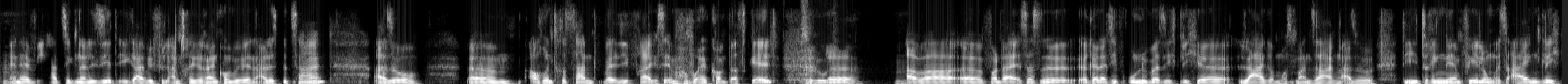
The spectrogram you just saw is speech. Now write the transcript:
Mhm. NRW hat signalisiert, egal wie viele Anträge reinkommen, wir werden alles bezahlen. Also ähm, auch interessant, weil die Frage ist ja immer, woher kommt das Geld? Absolut. Äh, mhm. Aber äh, von daher ist das eine relativ unübersichtliche Lage, muss man sagen. Also die dringende Empfehlung ist eigentlich,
